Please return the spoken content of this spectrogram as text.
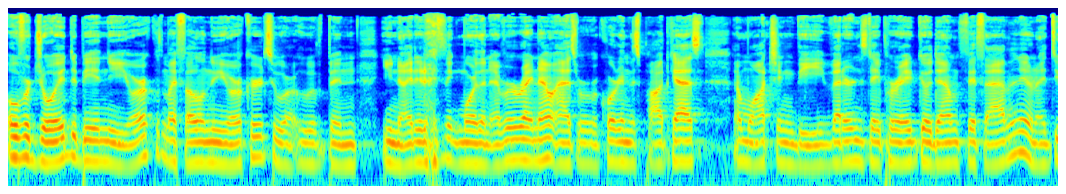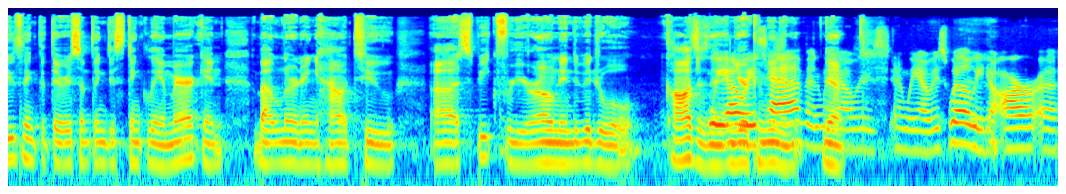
overjoyed to be in New York with my fellow New Yorkers who are who have been united, I think, more than ever right now. As we're recording this podcast, I'm watching the Veterans Day parade go down Fifth Avenue, and I do think that there is something distinctly American about learning how to uh, speak for your own individual causes we in always your community. have and we yeah. always and we always will. We are uh,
